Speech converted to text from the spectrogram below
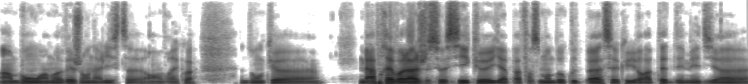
un bon ou un mauvais journaliste euh, en vrai quoi. Donc, euh, mais après voilà, je sais aussi qu'il n'y a pas forcément beaucoup de place et qu'il y aura peut-être des médias euh,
